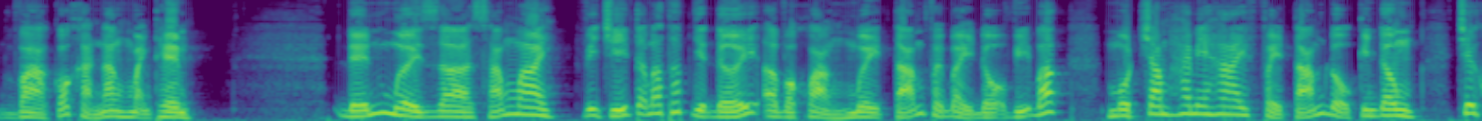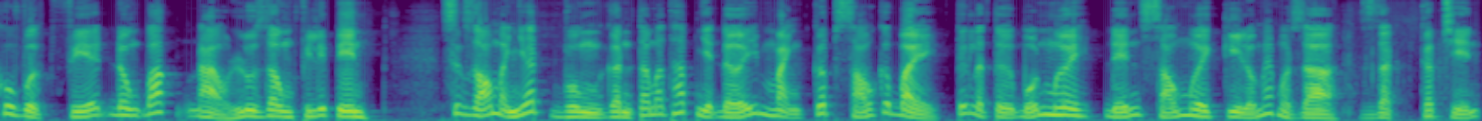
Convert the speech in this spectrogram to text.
và có khả năng mạnh thêm. Đến 10 giờ sáng mai, vị trí tâm áp thấp nhiệt đới ở vào khoảng 18,7 độ Vĩ Bắc, 122,8 độ Kinh Đông trên khu vực phía đông bắc đảo Luzon, Philippines. Sức gió mạnh nhất vùng gần tâm áp thấp nhiệt đới mạnh cấp 6, cấp 7, tức là từ 40 đến 60 km một giờ, giật cấp 9.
